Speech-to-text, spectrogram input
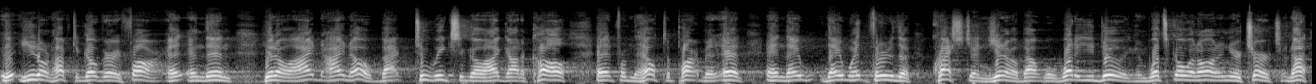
You don't have to go very far. And, then, you know, I, I know back two weeks ago, I got a call uh, from the health department, and, and they, they went through the questions, you know, about, well, what are you doing and what's going on in your church? And I,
